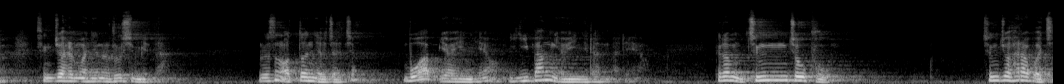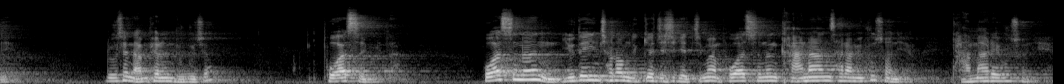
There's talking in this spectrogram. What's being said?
증조 할머니는 룻입니다. 룻은 어떤 여자죠? 모압 여인이에요. 이방 여인이란 말이에요. 그럼 증조부, 증조 할아버지, 룻의 남편은 누구죠? 보아스입니다. 보아스는 유대인처럼 느껴지시겠지만 보아스는 가나안 사람의 후손이에요. 다말의 후손이에요.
